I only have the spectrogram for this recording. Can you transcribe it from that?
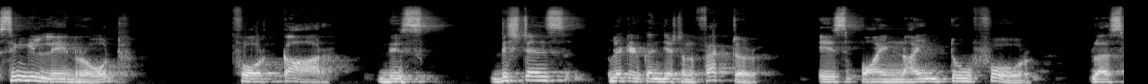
single lane road for car this distance related congestion factor is 0.924 plus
